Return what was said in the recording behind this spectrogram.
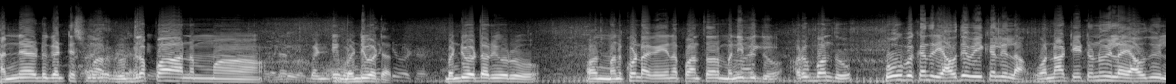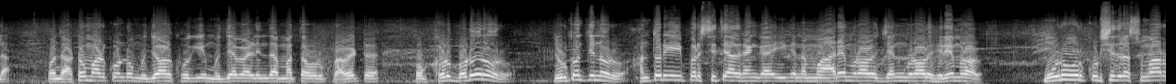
ಹನ್ನೆರಡು ಗಂಟೆ ಸುಮಾರು ರುದ್ರಪ್ಪ ನಮ್ಮ ಬಂಡಿ ಬಂಡಿ ಬಂಡಿ ಓಟರ್ ಇವರು ಅವ್ನು ಮನ್ಕೊಂಡಾಗ ಏನಪ್ಪ ಅಂತಂದ್ರೆ ಮನೆ ಬಿದ್ದು ಹೊರಗೆ ಬಂದು ಹೋಗ್ಬೇಕಂದ್ರೆ ಯಾವುದೇ ವೆಹಿಕಲ್ ಇಲ್ಲ. ಒನ್ ನಾಟ್ ಏಟನೂ ಇಲ್ಲ, ಯಾವುದೂ ಇಲ್ಲ. ಒಂದು ಆಟೋ ಮಾಡಿಕೊಂಡು ಮುದ್ದೆಯೊಳಗೆ ಹೋಗಿ ಮುದ್ದೆಬೇಳಿಂದ ಮತ್ತು ಅವರು ಪ್ರೈವೇಟ್ ಕೊಡು ಬಡವರು ಅವರು ದುಡ್ಕೊಂಡು ತಿನ್ನೋರು. ಅಂಥವ್ರಿಗೆ ಈ ಪರಿಸ್ಥಿತಿ ಆದ್ರೆ ಹೆಂಗೆ? ಈಗ ನಮ್ಮ ಆರೆ ಮುರಾಳು, ಜಂಗ್ ಮುರಾಳು ಹಿರೇಮುರಾಳು ಮೂರು ಊರು ಕುಡಿಸಿದ್ರೆ ಸುಮಾರು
